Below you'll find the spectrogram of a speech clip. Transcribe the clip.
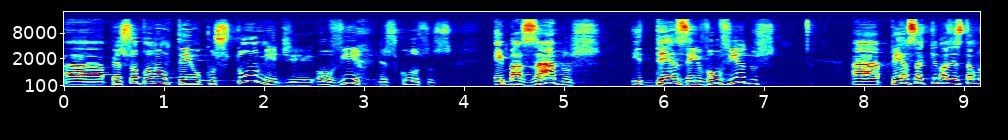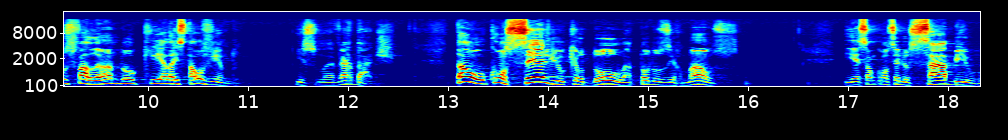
A pessoa, por não ter o costume de ouvir discursos embasados e desenvolvidos, uh, pensa que nós estamos falando o que ela está ouvindo. Isso não é verdade. Então, o conselho que eu dou a todos os irmãos, e esse é um conselho sábio,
